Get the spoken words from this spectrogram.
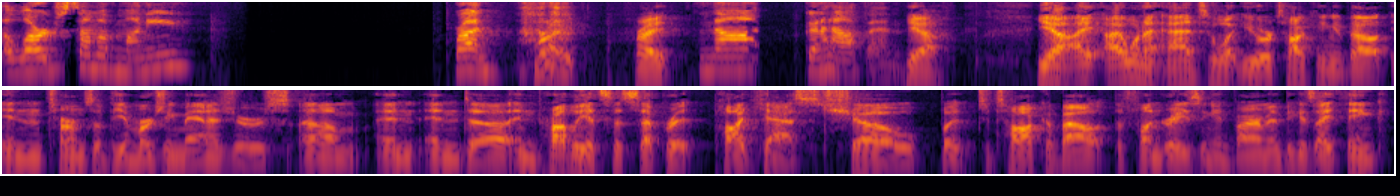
a large sum of money, run. Right, right. it's not going to happen. Yeah. Yeah, I, I want to add to what you were talking about in terms of the emerging managers, um, and and uh, and probably it's a separate podcast show, but to talk about the fundraising environment because I think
